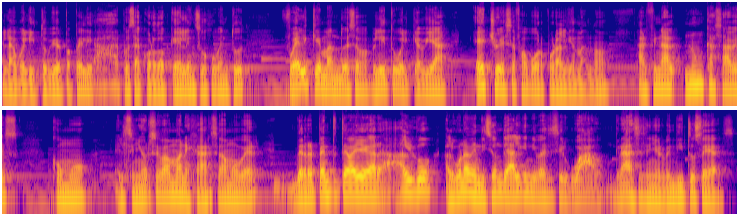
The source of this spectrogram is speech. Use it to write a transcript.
el abuelito vio el papel y, ah, pues acordó que él en su juventud fue el que mandó ese papelito o el que había hecho ese favor por alguien más, ¿no? Al final nunca sabes cómo el Señor se va a manejar, se va a mover. De repente te va a llegar algo, alguna bendición de alguien y vas a decir, wow, gracias Señor, bendito seas.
